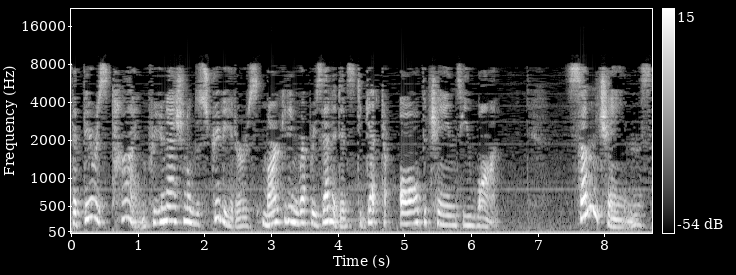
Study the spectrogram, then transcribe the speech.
that there is time for your national distributors, marketing representatives to get to all the chains you want. Some chains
